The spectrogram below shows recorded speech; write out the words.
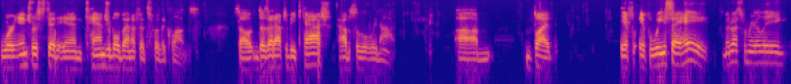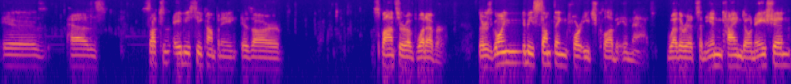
We're interested in tangible benefits for the clubs. So does that have to be cash? Absolutely not. Um, but if if we say hey midwest premier league is has such an abc company is our sponsor of whatever there's going to be something for each club in that, whether it's an in-kind donation,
